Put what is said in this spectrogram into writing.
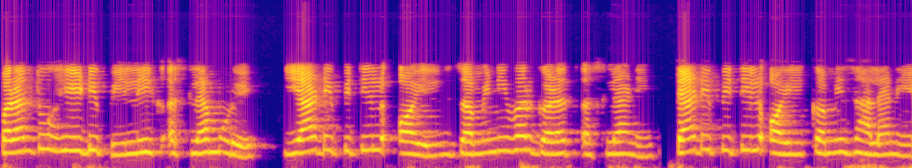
परंतु ही डीपी लीक असल्यामुळे या डीपीतील ऑइल जमिनीवर गळत असल्याने त्या डीपीतील ऑइल कमी झाल्याने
